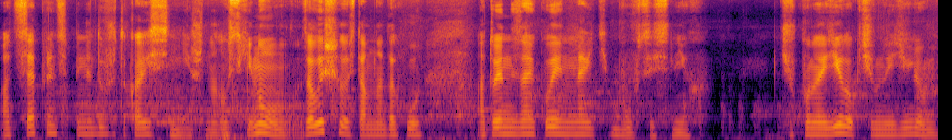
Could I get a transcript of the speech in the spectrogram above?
А це, в принципі, не дуже така і сніжна. Ось, ну, залишилось там на даху, а то я не знаю, коли навіть був цей сніг. Чи в понеділок, чи в неділю.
